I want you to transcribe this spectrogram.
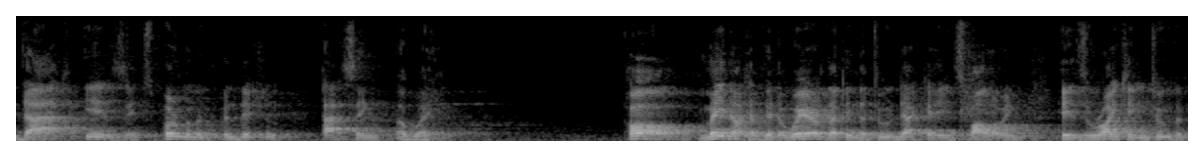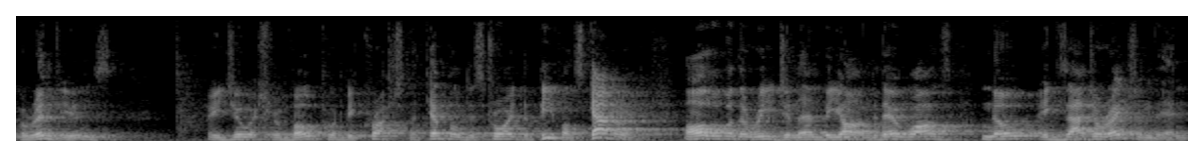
That is its permanent condition, passing away. Paul may not have been aware that in the two decades following his writing to the Corinthians, a Jewish revolt would be crushed, the temple destroyed, the people scattered all over the region and beyond. There was no exaggeration then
